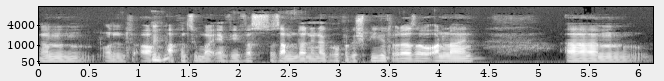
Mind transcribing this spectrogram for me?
Ähm, und auch Mhm. ab und zu mal irgendwie was zusammen dann in der Gruppe gespielt oder so online. Ähm,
